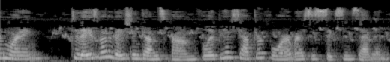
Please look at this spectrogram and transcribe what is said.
Good morning. Today's motivation comes from Philippians chapter 4, verses 6 and 7.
